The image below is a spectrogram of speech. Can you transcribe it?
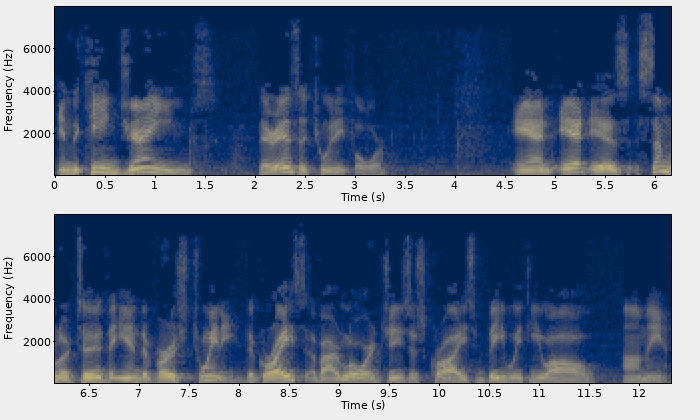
In the King James, there is a 24, and it is similar to the end of verse 20. The grace of our Lord Jesus Christ be with you all. Amen.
